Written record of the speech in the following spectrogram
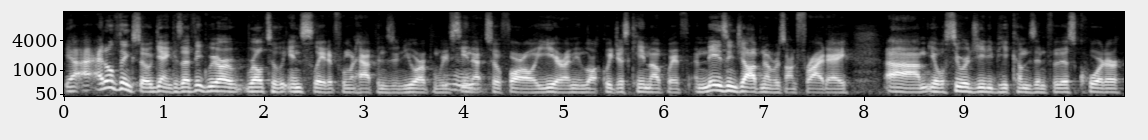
Yeah, I don't think so, again, because I think we are relatively insulated from what happens in Europe, and we've mm-hmm. seen that so far all year. I mean, look, we just came up with amazing job numbers on Friday. Um, you know, we'll see where GDP comes in for this quarter.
